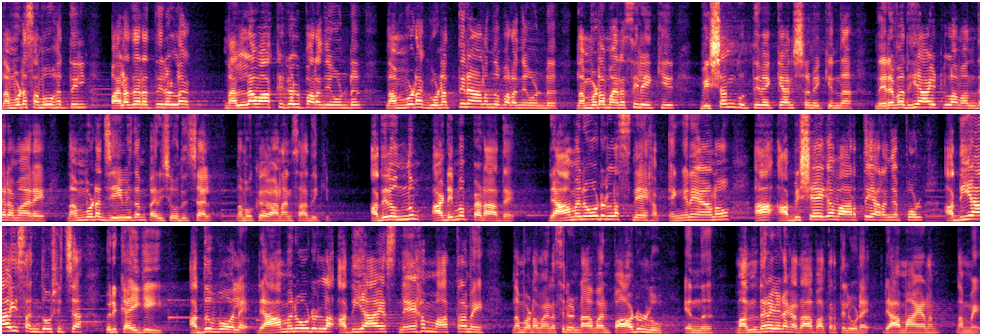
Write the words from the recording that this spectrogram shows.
നമ്മുടെ സമൂഹത്തിൽ പലതരത്തിലുള്ള നല്ല വാക്കുകൾ പറഞ്ഞുകൊണ്ട് നമ്മുടെ ഗുണത്തിനാണെന്ന് പറഞ്ഞുകൊണ്ട് നമ്മുടെ മനസ്സിലേക്ക് വിഷം കുത്തിവെക്കാൻ ശ്രമിക്കുന്ന നിരവധിയായിട്ടുള്ള മന്ദരമാരെ നമ്മുടെ ജീവിതം പരിശോധിച്ചാൽ നമുക്ക് കാണാൻ സാധിക്കും. അതിനൊന്നും അടിമപ്പെടാതെ രാമനോടുള്ള സ്നേഹം എങ്ങനെയാണോ ആ അഭിഷേക വാർത്ത അറിഞ്ഞപ്പോൾ അതിയായി സന്തോഷിച്ച ഒരു കൈകൈ. അതുപോലെ രാമനോടുള്ള അതിയായ സ്നേഹം മാത്രമേ നമ്മുടെ മനസ്സിലുണ്ടാവാൻ പാടുള്ളൂ എന്ന് മന്ദരയുടെ കഥാപാത്രത്തിലൂടെ രാമായണം നമ്മെ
